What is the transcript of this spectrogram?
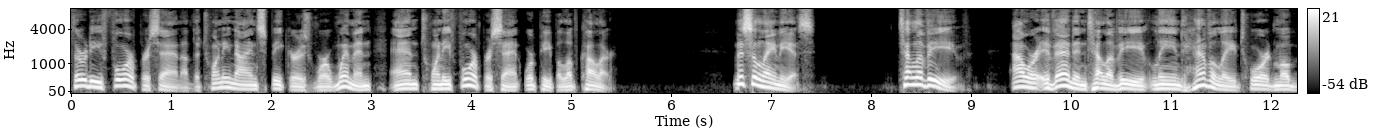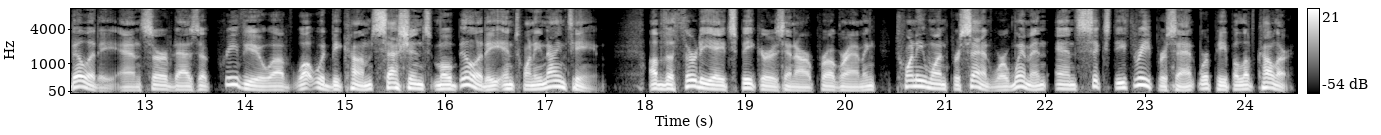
34% of the 29 speakers were women and 24% were people of color. Miscellaneous. Tel Aviv. Our event in Tel Aviv leaned heavily toward mobility and served as a preview of what would become Sessions Mobility in 2019. Of the 38 speakers in our programming, 21% were women and 63% were people of color.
